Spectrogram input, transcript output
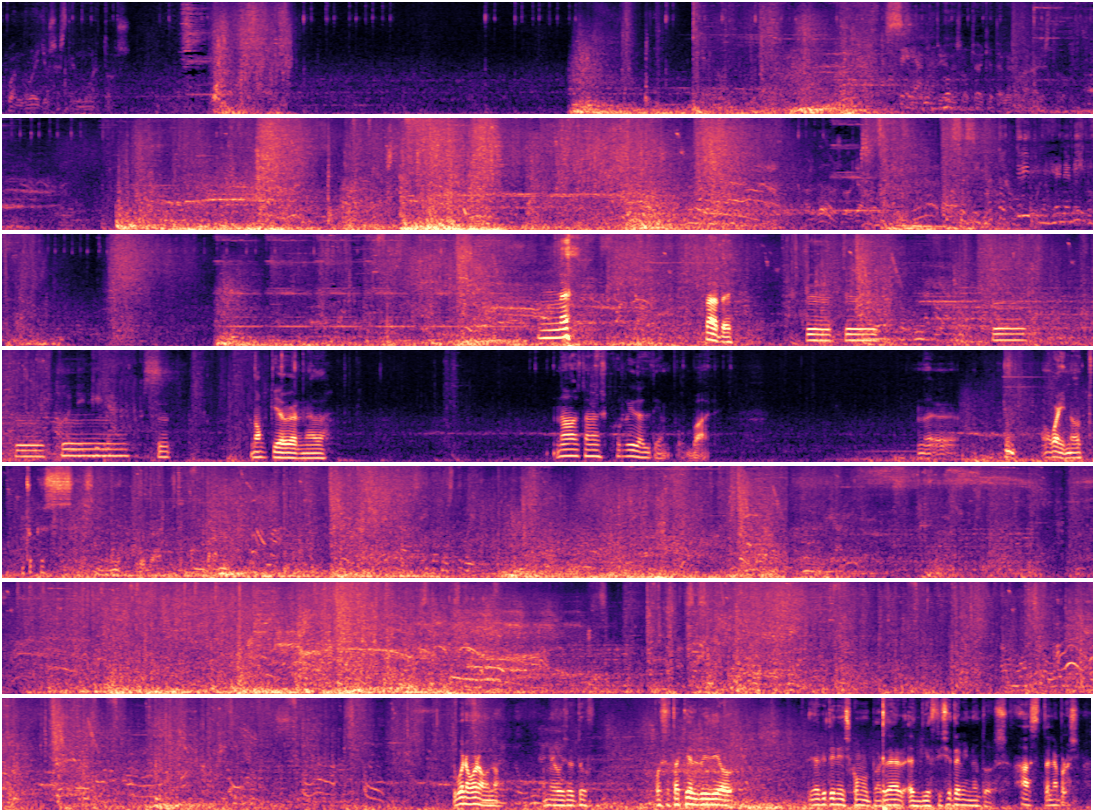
Cuando Espérate. No quiero ver nada. No, está escurrida el tiempo. Vale. Eh, Why not? Yo qué sé. Bueno, bueno, no. Amigos de YouTube. Pues hasta aquí el vídeo. Ya que tenéis como perder en 17 minutos. Hasta la próxima.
